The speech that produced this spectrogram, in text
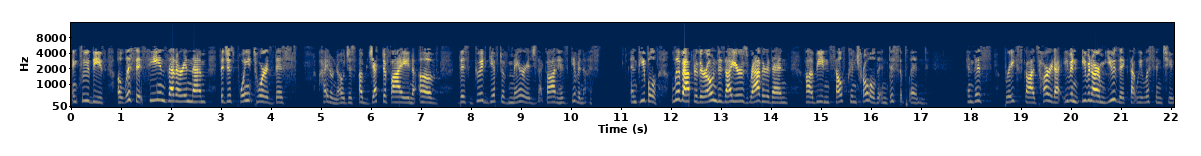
include these illicit scenes that are in them that just point towards this, I don't know, just objectifying of this good gift of marriage that God has given us. And people live after their own desires rather than uh, being self-controlled and disciplined. And this breaks God's heart. Uh, even even our music that we listen to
